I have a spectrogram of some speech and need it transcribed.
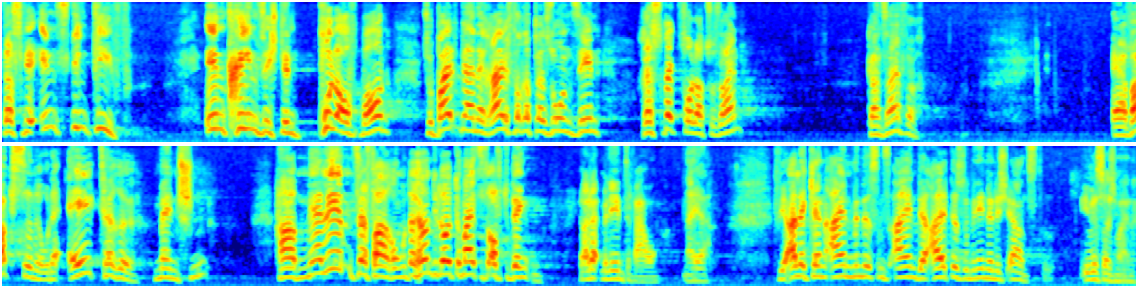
dass wir instinktiv, intrinsisch den Pull aufbauen, sobald wir eine reifere Person sehen, respektvoller zu sein? Ganz einfach. Erwachsene oder ältere Menschen haben mehr Lebenserfahrung und da hören die Leute meistens auf zu denken. Ja, der hat mehr Lebenserfahrung. Naja, wir alle kennen einen, mindestens einen, der alt ist und wir nehmen ihn nicht ernst. Ihr wisst, was ich meine.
